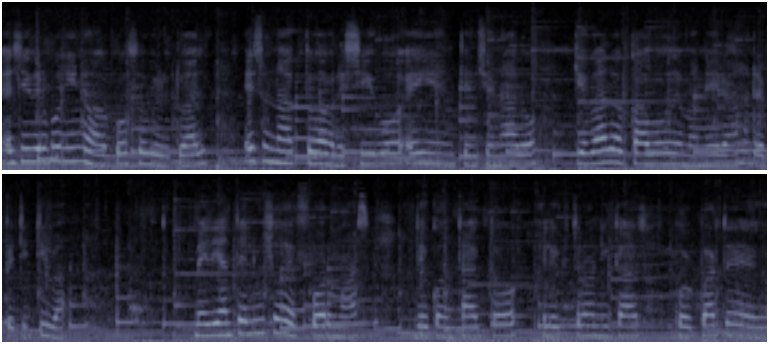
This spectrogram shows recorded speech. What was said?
El ciberbullying o acoso virtual es un acto agresivo e intencionado llevado a cabo de manera repetitiva mediante el uso de formas de contacto electrónicas por parte de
